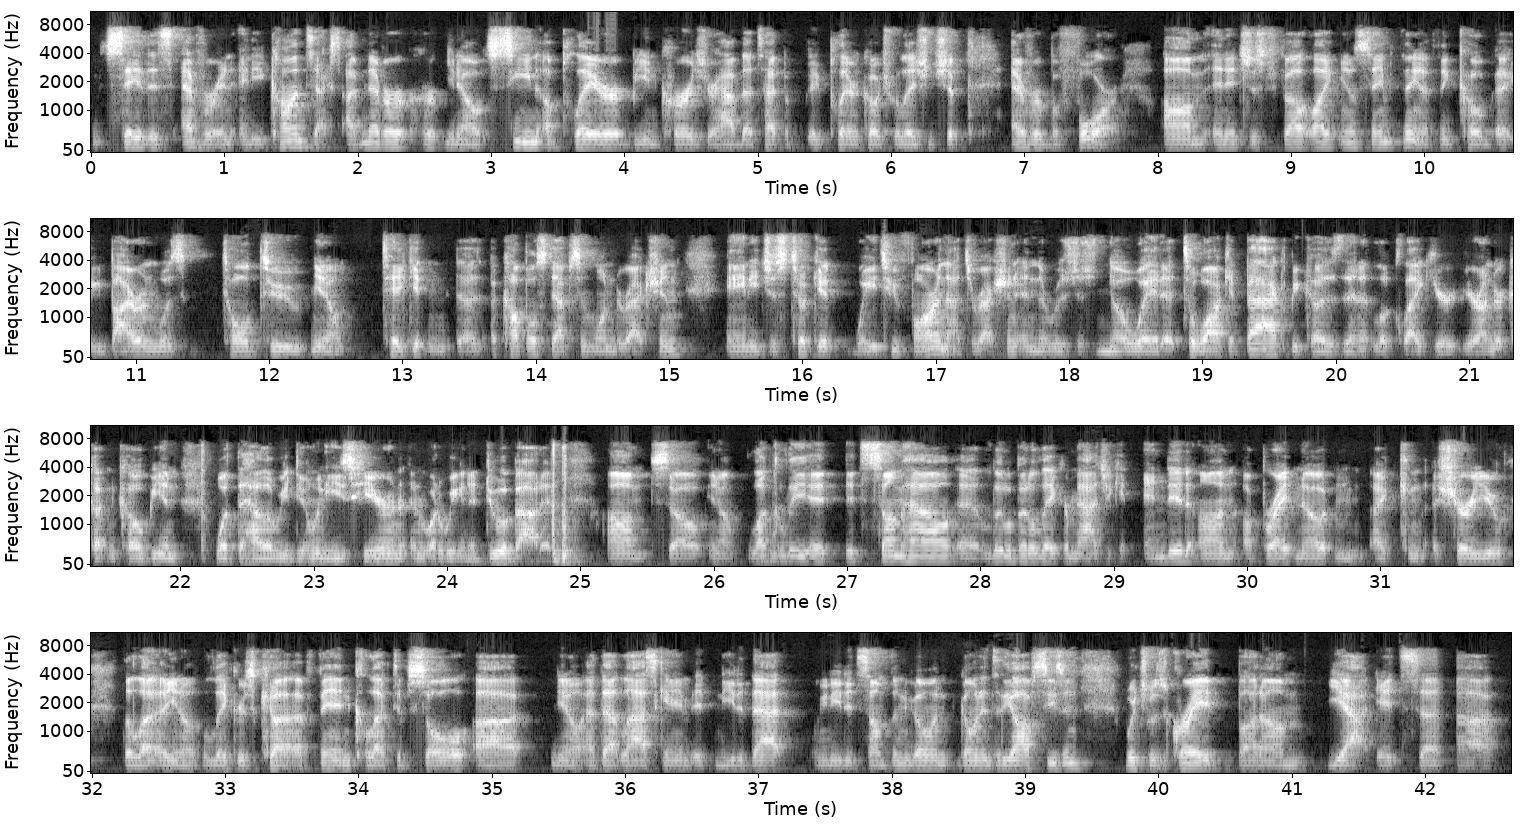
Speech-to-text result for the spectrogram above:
say this ever in any context. I've never heard, you know, seen a player be encouraged or have that type of player coach relationship ever before. Um, and it just felt like, you know, same thing. I think Kobe, Byron was told to, you know, take it a, a, couple steps in one direction, and he just took it way too far in that direction, and there was just no way to, to walk it back because then it looked like you're you're undercutting Kobe, and what the hell are we doing? He's here, and, and what are we going to do about it? Um, so you know, luckily it it somehow a little bit of Laker magic. It ended on a bright note, and I can assure you the you know the Lakers fan collective soul. Uh, you know, at that last game, it needed that. We needed something going going into the offseason, which was great. But um, yeah, it's uh,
